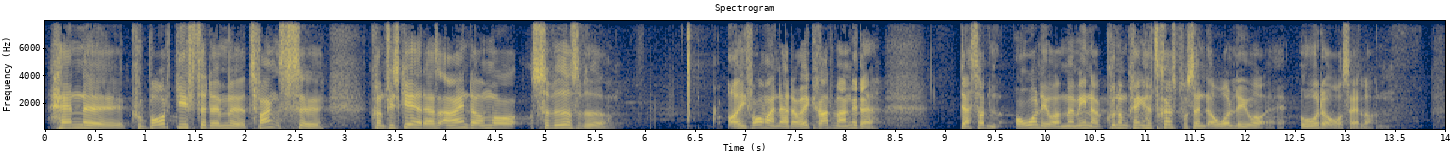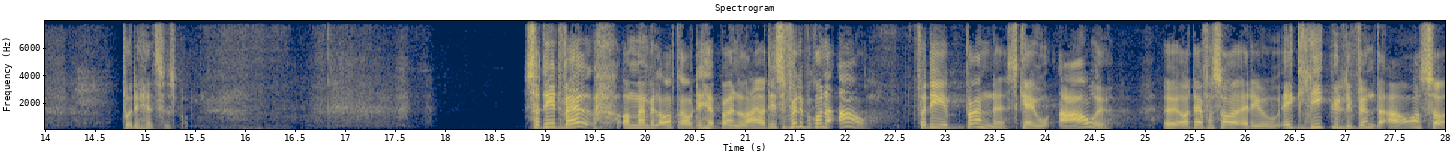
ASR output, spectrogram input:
Han øh, kunne bortgifte dem, øh, tvangs øh, konfiskere deres ejendom og så videre, og så videre. Og i forvejen er der jo ikke ret mange, der, der sådan overlever. Man mener, kun omkring 50 procent overlever 8 års alderen på det her tidspunkt. Så det er et valg, om man vil opdrage det her børn eller ej. Og det er selvfølgelig på grund af arv. Fordi børnene skal jo arve, øh, og derfor så er det jo ikke ligegyldigt, hvem der arver, så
